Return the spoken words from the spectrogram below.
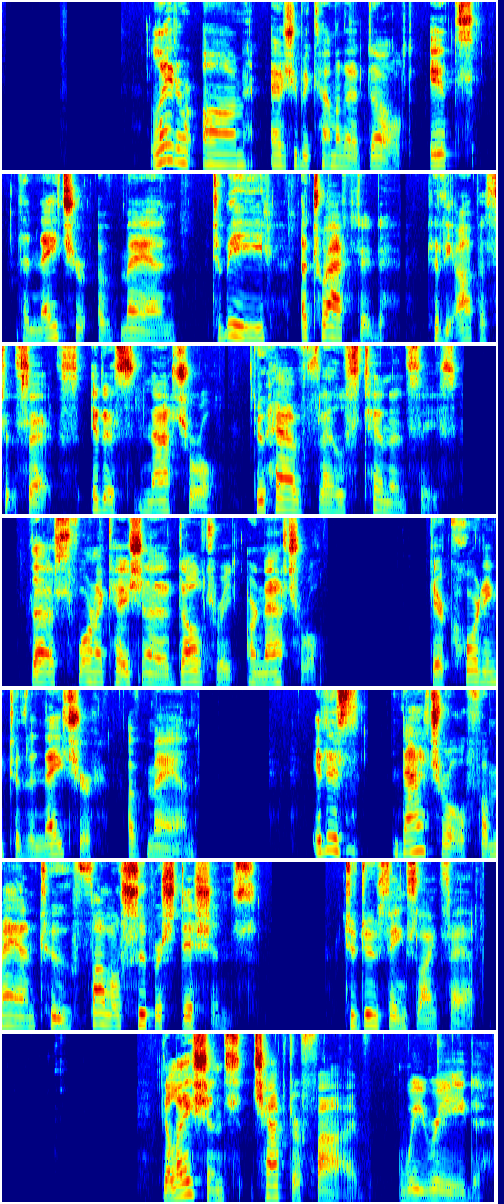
Later on, as you become an adult, it's the nature of man to be attracted to the opposite sex. It is natural to have those tendencies. Thus, fornication and adultery are natural. They're according to the nature of man. It is natural for man to follow superstitions, to do things like that. Galatians chapter 5, we read,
